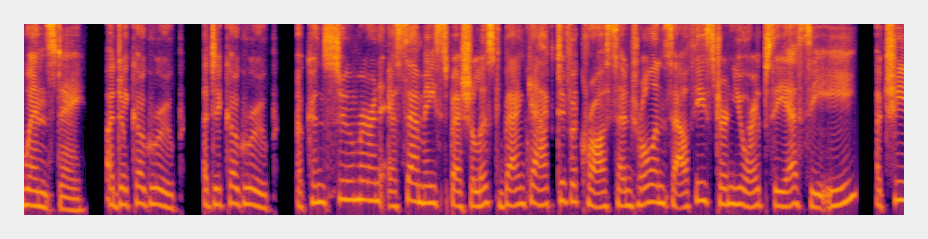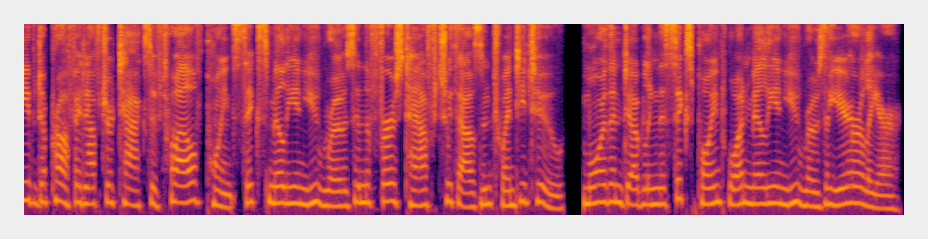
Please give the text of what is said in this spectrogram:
Wednesday, Addiko Group, Addiko Group, a consumer and SME specialist bank active across Central and Southeastern Europe CSCE, achieved a profit after tax of 12.6 million euros in the first half 2022, more than doubling the 6.1 million euros a year earlier.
